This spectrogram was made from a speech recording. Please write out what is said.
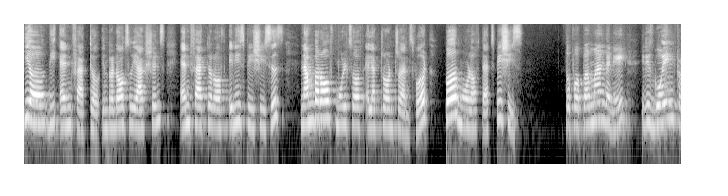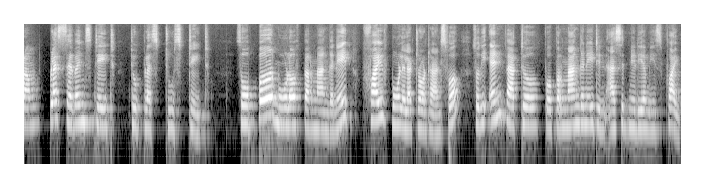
here the n factor in redox reactions n factor of any species is number of moles of electron transferred per mole of that species. So for permanganate it is going from plus 7 state to plus 2 state. So per mole of permanganate 5 mole electron transfer. So the n factor for permanganate in acid medium is 5.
